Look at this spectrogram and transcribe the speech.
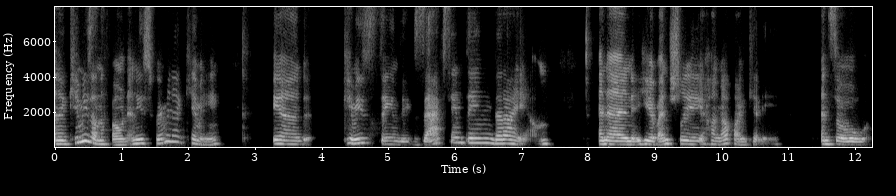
and then Kimmy's on the phone and he's screaming at Kimmy. And Kimmy's saying the exact same thing that I am. And then he eventually hung up on Kimmy. And so,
